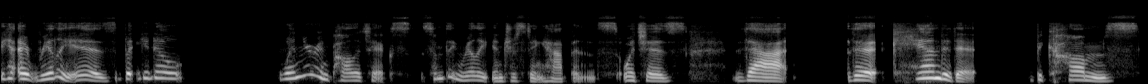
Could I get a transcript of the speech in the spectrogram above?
Yeah, it really is. But you know, when you're in politics, something really interesting happens, which is that the candidate becomes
